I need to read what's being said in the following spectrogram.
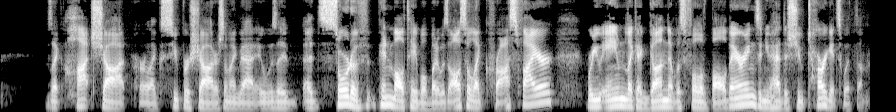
It was like Hot Shot or like Super Shot or something like that. It was a, a sort of pinball table, but it was also like Crossfire, where you aimed like a gun that was full of ball bearings and you had to shoot targets with them.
